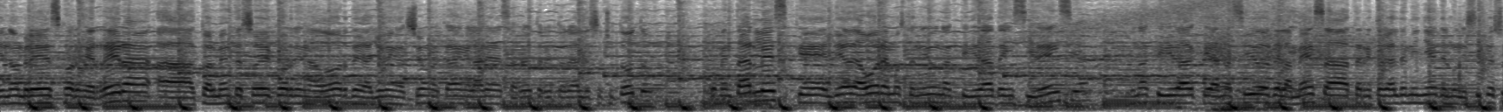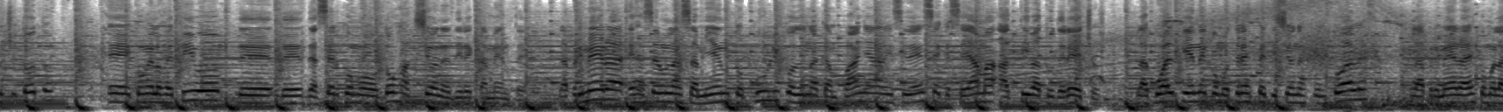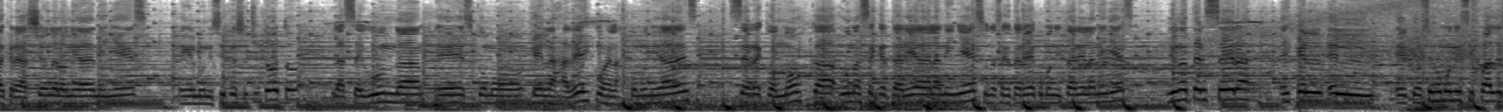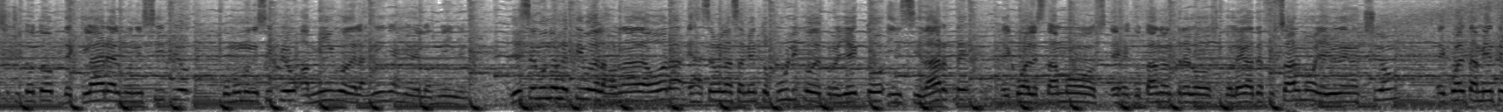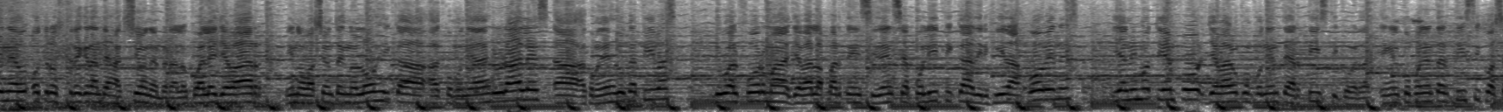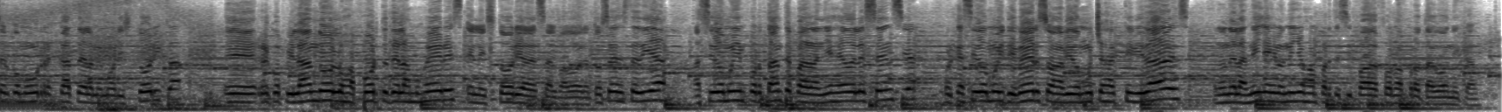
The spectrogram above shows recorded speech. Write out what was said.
Mi nombre es Jorge Herrera, actualmente soy coordinador de Ayuda en Acción acá en el área de desarrollo territorial de Xochitoto. Comentarles que el día de ahora hemos tenido una actividad de incidencia, una actividad que ha nacido desde la Mesa Territorial de Niñez del municipio de Xochitoto, eh, con el objetivo de, de, hacer como dos acciones directamente. La primera es hacer un lanzamiento público de una campaña de incidencia que se llama Activa tus derechos, la cual tiene como tres peticiones puntuales. La primera es como la creación de la unidad de niñez en el municipio de Suchitoto. La segunda es como que en las ADESCOS, en las comunidades, se reconozca una Secretaría de la Niñez, una Secretaría Comunitaria de la Niñez. Y una tercera es que el, Consejo Municipal de Suchitoto declare al municipio como un municipio amigo de las niñas y de los niños. Y el segundo objetivo de la jornada de ahora es hacer un lanzamiento público del proyecto Incidarte, el cual estamos ejecutando entre los colegas de Fusalmo y Ayuda en Acción, el cual también tiene otros tres grandes acciones, ¿verdad? lo cual es llevar innovación tecnológica a comunidades rurales, a comunidades educativas, de igual forma llevar la parte de incidencia política dirigida a jóvenes y al mismo tiempo llevar un componente artístico, ¿verdad? En el componente artístico hacer como un rescate de la memoria histórica, eh, recopilando los aportes de las mujeres en la historia de Salvador. Entonces este día ha sido muy importante para la niñez y adolescencia porque ha sido muy diverso, han habido muchas actividades en donde las niñas y los niños han participado de forma protagónica.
